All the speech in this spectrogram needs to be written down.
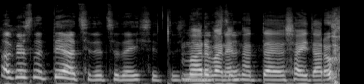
aga kas nad teadsid, et sa täissitusid? ma arvan, et nad äh, said aru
